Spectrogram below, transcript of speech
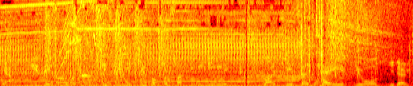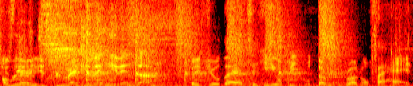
Yeah, yeah. if, if, if you've got the fucking healing, like it's okay if you're you know just, Or there, even just a regular healing gun. but if you're there to heal people, don't run off ahead.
